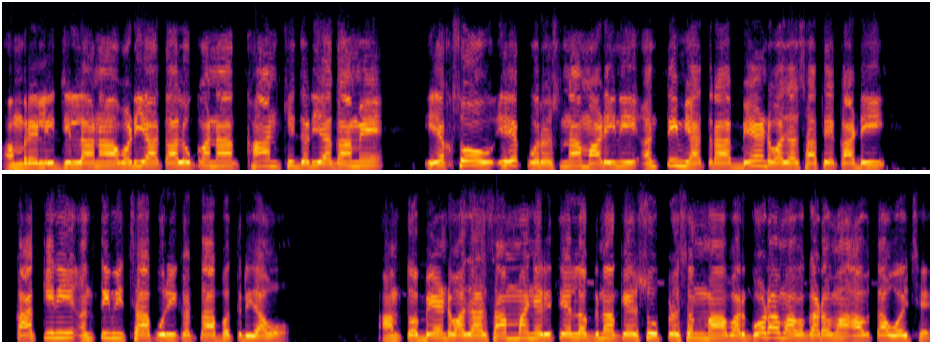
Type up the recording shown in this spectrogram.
અમરેલી જિલ્લાના વડિયા તાલુકાના ખાન ખીજડિયા ગામે એકસો એક વર્ષના માળીની અંતિમ યાત્રા બેન્ડ વાજા સાથે કાઢી કાકીની અંતિમ ઈચ્છા પૂરી કરતા ભત્રીજાઓ. આમ તો બેન્ડ વાજા સામાન્ય રીતે લગ્ન કે શુભ પ્રસંગમાં વરઘોડામાં વગાડવામાં આવતા હોય છે.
